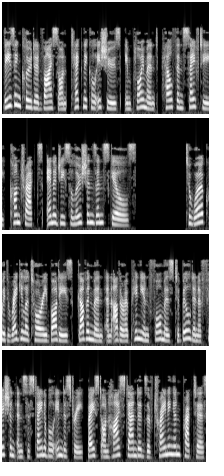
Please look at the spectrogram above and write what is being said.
These include advice on, technical issues, employment, health and safety, contracts, energy solutions and skills. To work with regulatory bodies, government and other opinion formers to build an efficient and sustainable industry, based on high standards of training and practice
